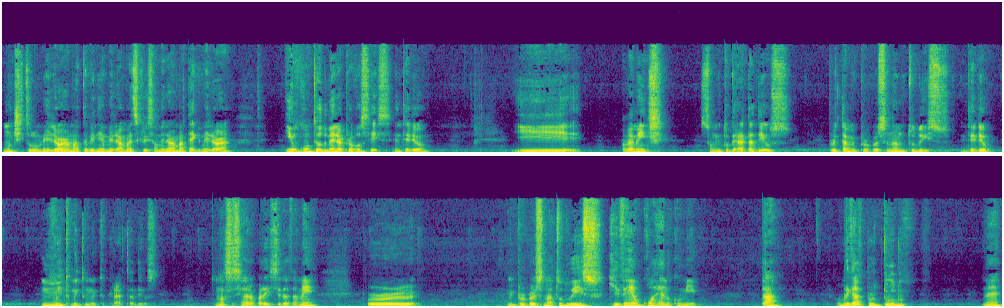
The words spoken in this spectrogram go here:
um título melhor, uma thumbnail melhor, uma descrição melhor, uma tag melhor e um conteúdo melhor para vocês, entendeu? E obviamente sou muito grato a Deus por estar tá me proporcionando tudo isso, entendeu? Muito, muito, muito grato a Deus. Nossa Senhora Aparecida também por me proporcionar tudo isso que vem ocorrendo comigo, tá? Obrigado por tudo, né?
